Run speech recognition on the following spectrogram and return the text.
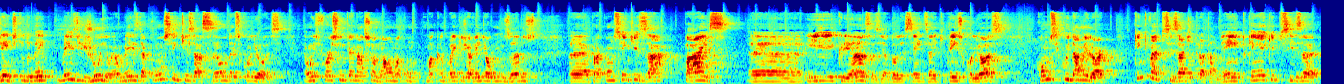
Gente, tudo bem? Mês de junho é o mês da conscientização da escoliose. É um esforço internacional, uma, uma campanha que já vem de alguns anos é, para conscientizar pais é, e crianças e adolescentes aí que têm escoliose como se cuidar melhor. Quem que vai precisar de tratamento? Quem é que precisa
